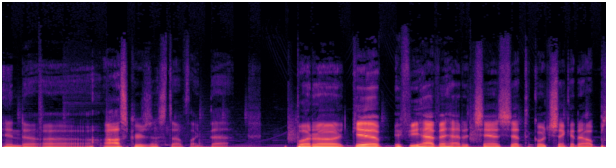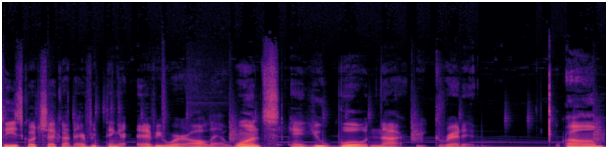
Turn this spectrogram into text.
in the uh, Oscars and stuff like that. But uh, yeah, if you haven't had a chance yet to go check it out, please go check out everything everywhere all at once, and you will not regret it. Um,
